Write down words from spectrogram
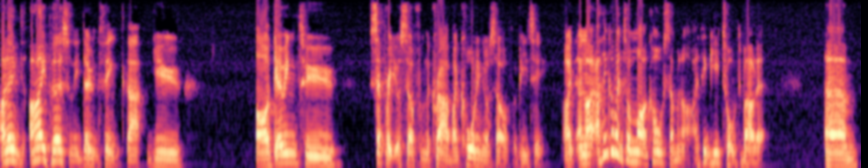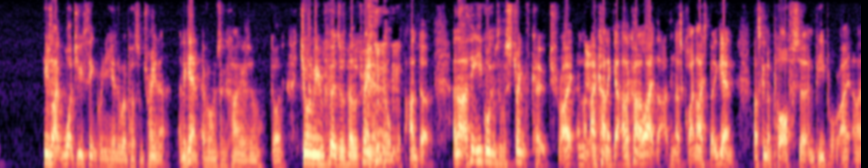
I don't. I personally don't think that you are going to separate yourself from the crowd by calling yourself a PT. I, and like, I think I went to a Mark Cole seminar. I think he talked about it. Um, he was like, "What do you think when you hear the word personal trainer?" And again, everyone's kind of goes, "Oh God, do you want to be referred to as a personal trainer?" And they'll put hand up. And I think he calls himself a strength coach, right? And Yeah. I kind of get, I kind of like that. I think that's quite nice. But again, that's going to put off certain people, right? And I,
